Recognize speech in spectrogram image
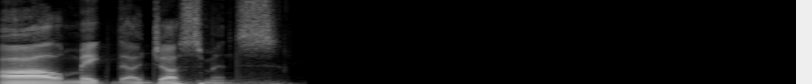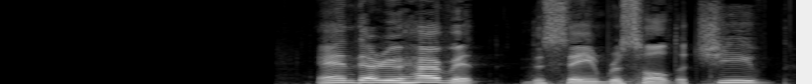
I'll make the adjustments. And there you have it, the same result achieved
